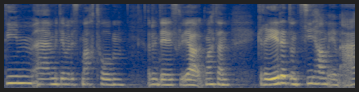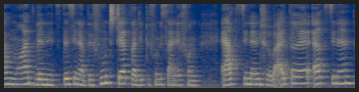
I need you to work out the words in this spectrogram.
Team, äh, mit dem wir das gemacht haben, oder mit denen das ja, gemacht haben, geredet und sie haben eben auch gemeint, wenn jetzt das in einem Befund steht, weil die Befunde sind ja von Ärztinnen für weitere Ärztinnen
